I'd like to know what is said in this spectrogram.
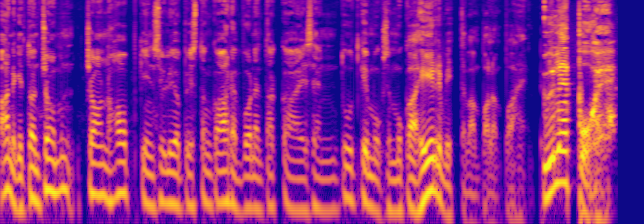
ainakin tuon John, John Hopkins yliopiston kahden vuoden takaisen tutkimuksen mukaan hirvittävän paljon pahempi. Yle Puhe.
